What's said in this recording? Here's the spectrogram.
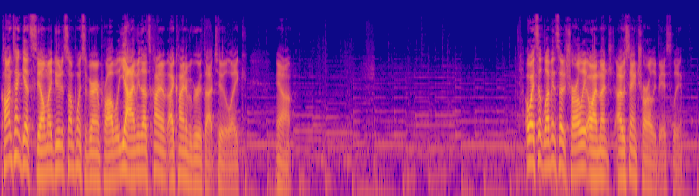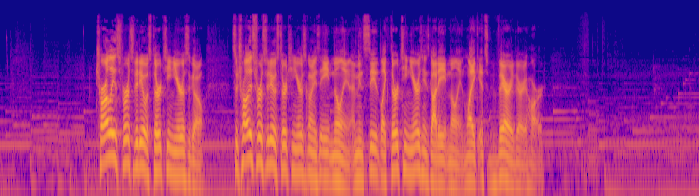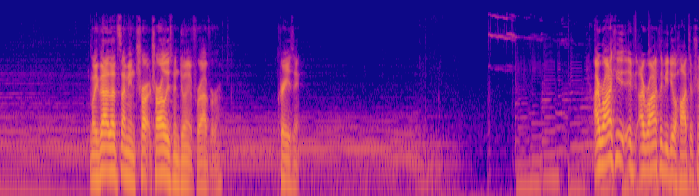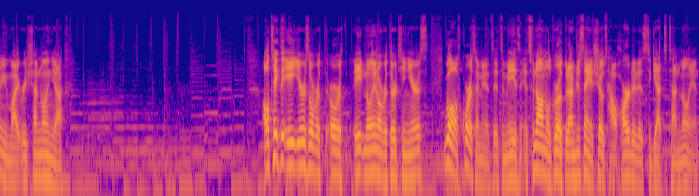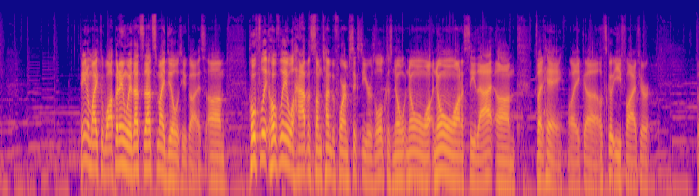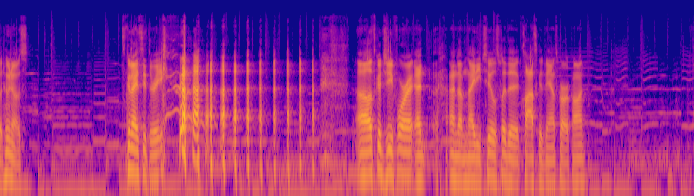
Content gets stale, my dude, at some point, so very improbable. Yeah, I mean, that's kind of, I kind of agree with that too. Like, yeah. Oh, I said Levy instead of Charlie. Oh, I meant, I was saying Charlie, basically. Charlie's first video was 13 years ago. So Charlie's first video was 13 years ago and he's 8 million. I mean, see, like 13 years and he's got 8 million. Like, it's very, very hard. Like that, that's, I mean, Char Charlie's been doing it forever. Crazy. Ironically, if ironically, if you do a hot tip stream, you might reach 10 million. Yeah, I'll take the eight years over over eight million over 13 years. Well, of course, I mean it's it's amazing, it's phenomenal growth, but I'm just saying it shows how hard it is to get to 10 million. You know, Mike the Wop, but anyway, that's that's my deal with you guys. Um, hopefully, hopefully it will happen sometime before I'm 60 years old because no no one wa- no one want to see that. Um, but hey, like uh, let's go E5 here. But who knows? It's good night C3. Uh, let's go G4 and and um, 92. Let's play the classic advanced Caro-Kann.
